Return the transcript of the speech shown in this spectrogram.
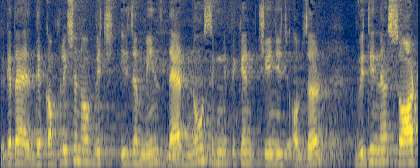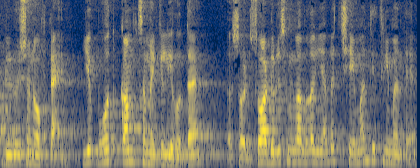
तो कहता है the completion of which is a means that no significant change is observe within a short duration of time ये बहुत कम समय के लिए होता है। सॉरी शॉर्ट ड्यूरेशन का मतलब यहाँ पे छः मंथ या थ्री मंथ है।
